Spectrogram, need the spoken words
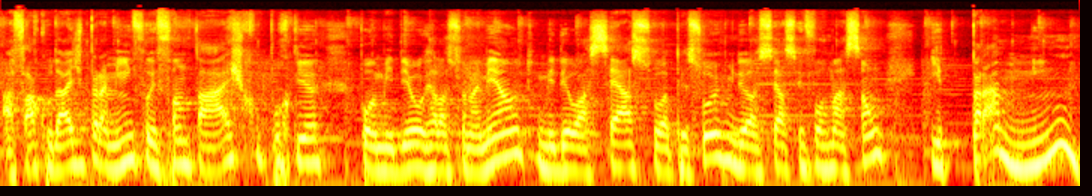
a faculdade para mim foi fantástico porque, pô, me deu relacionamento, me deu acesso a pessoas, me deu acesso a informação e para mim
